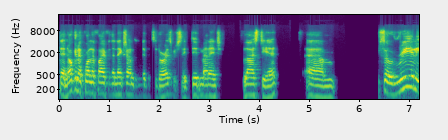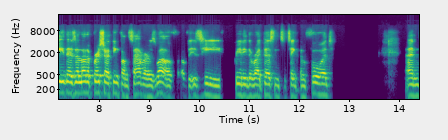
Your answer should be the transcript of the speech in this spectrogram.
they're not going to qualify for the next round of Libertadores, which they did manage last year. Um, so really, there's a lot of pressure, I think, on Sava as well. Of, of, is he really the right person to take them forward? And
